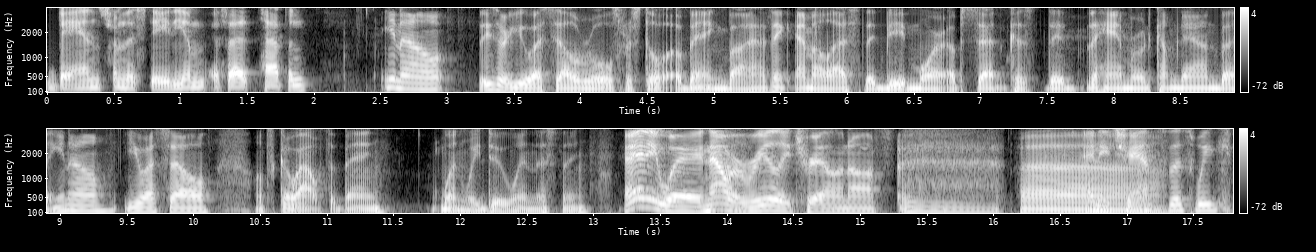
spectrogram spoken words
bans from the stadium if that happened? you know, these are USL rules we're still obeying by. I think MLS they'd be more upset because the hammer would come down. But you know, USL, let's go out with a bang when we do win this thing. Anyway, now we're really trailing off. Uh, Any chance this week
